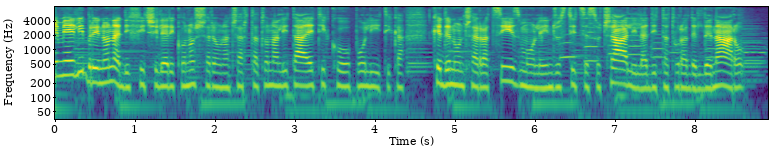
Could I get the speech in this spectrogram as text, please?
Nei miei libri non è difficile riconoscere una certa tonalità etico-politica che denuncia il razzismo, le ingiustizie sociali, la dittatura del denaro.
